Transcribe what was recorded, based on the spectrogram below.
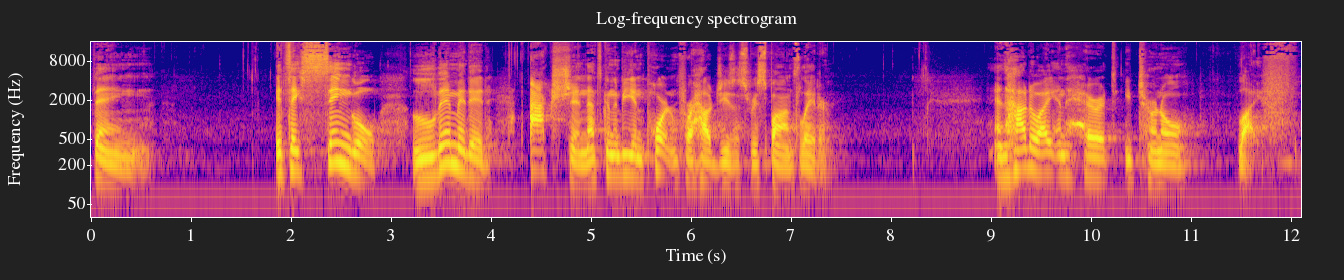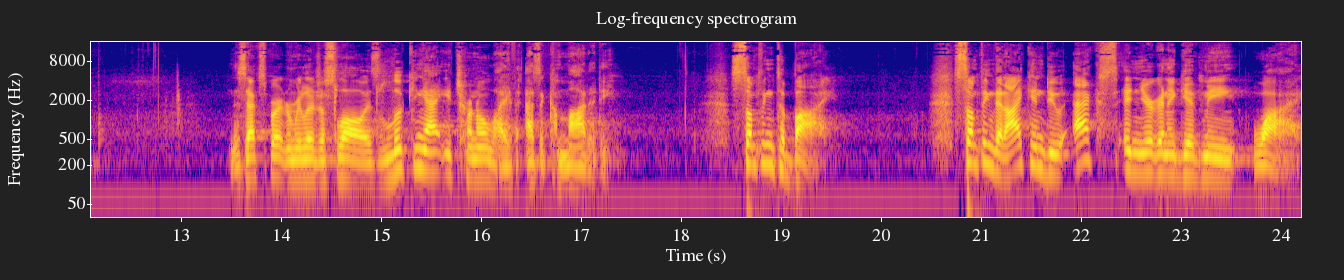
thing? It's a single, limited action that's going to be important for how Jesus responds later. And how do I inherit eternal life? This expert in religious law is looking at eternal life as a commodity, something to buy, something that I can do X and you're going to give me Y,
